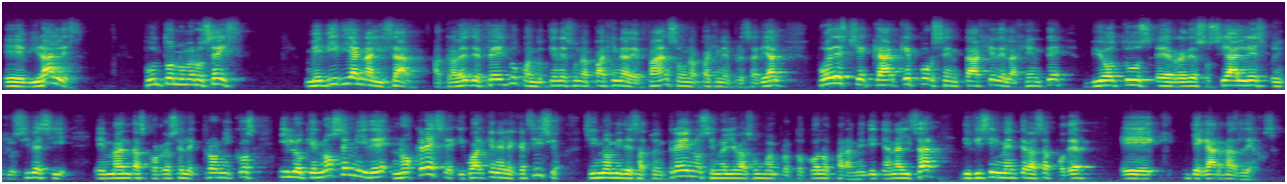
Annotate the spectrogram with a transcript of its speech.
eh, virales. Punto número seis, medir y analizar a través de Facebook cuando tienes una página de fans o una página empresarial. Puedes checar qué porcentaje de la gente vio tus eh, redes sociales o inclusive si eh, mandas correos electrónicos y lo que no se mide no crece, igual que en el ejercicio. Si no mides a tu entreno, si no llevas un buen protocolo para medir y analizar, difícilmente vas a poder eh, llegar más lejos.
